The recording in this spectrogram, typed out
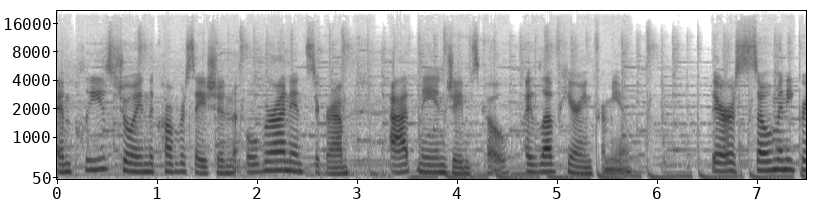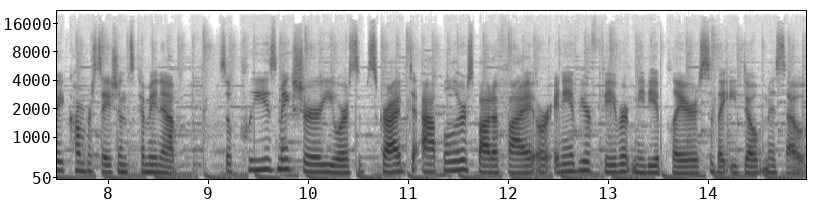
and please join the conversation over on Instagram at May and James Co. I love hearing from you. There are so many great conversations coming up, so please make sure you are subscribed to Apple or Spotify or any of your favorite media players so that you don't miss out.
